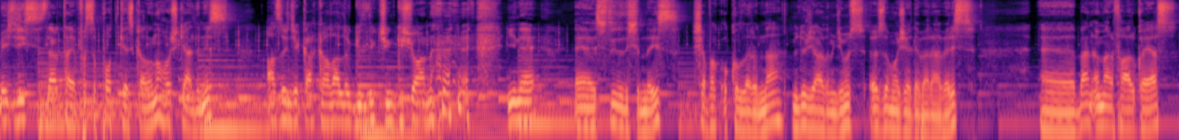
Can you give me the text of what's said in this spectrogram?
Beceriksizler Tayfası Podcast kanalına hoş geldiniz. Az önce kahkahalarla güldük çünkü şu an yine e, stüdyo dışındayız. Şafak okullarında müdür yardımcımız Özlem Hoca ile beraberiz. E, ben Ömer Faruk Ayaz.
